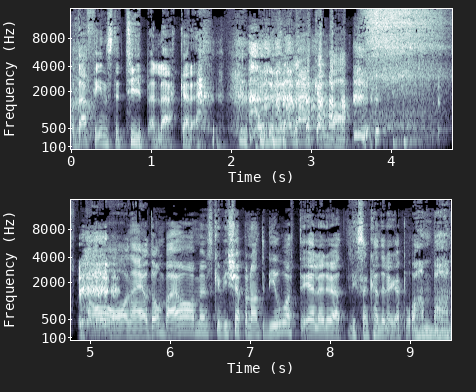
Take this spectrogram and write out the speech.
Och där finns det typ en läkare. och den läkaren bara, Ja, nej, och de bara, ja, men ska vi köpa en antibiotika eller du vet, liksom, kan du lägga på? Och han bara,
